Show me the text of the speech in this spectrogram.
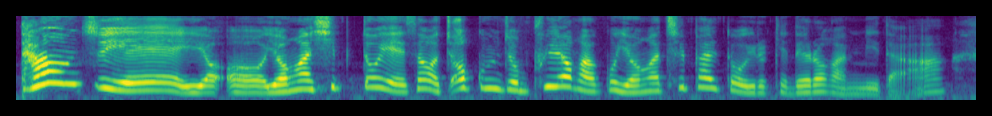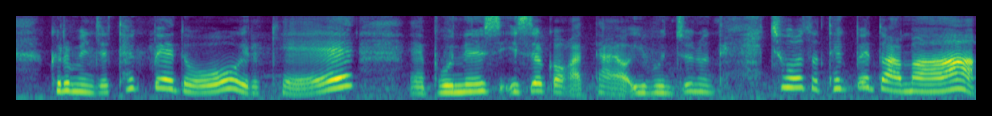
다음 주에 여, 어, 영하 10도에서 조금 좀 풀려가고 영하 7, 8도 이렇게 내려갑니다. 그러면 이제 택배도 이렇게 예, 보낼 수 있을 것 같아요. 이번 주는 되게 추워서 택배도 아마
